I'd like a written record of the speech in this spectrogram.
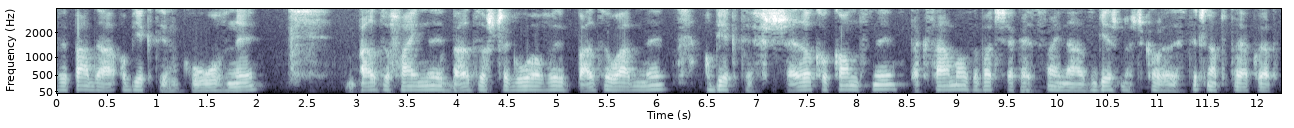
wypada obiektyw główny, bardzo fajny, bardzo szczegółowy, bardzo ładny. Obiektyw szerokokątny, tak samo. Zobaczcie, jaka jest fajna zbieżność kolorystyczna. Tutaj akurat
